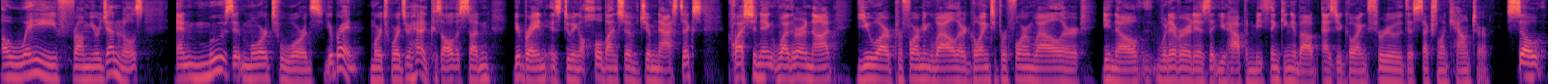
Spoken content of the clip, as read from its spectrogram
away from your genitals and moves it more towards your brain, more towards your head, because all of a sudden your brain is doing a whole bunch of gymnastics, questioning whether or not you are performing well or going to perform well, or, you know, whatever it is that you happen to be thinking about as you're going through this sexual encounter. So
